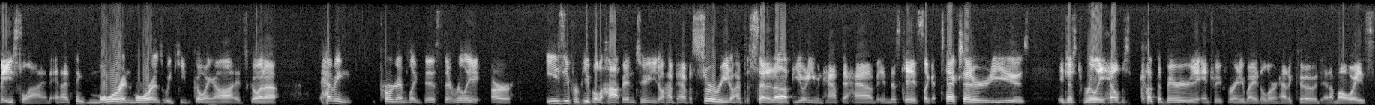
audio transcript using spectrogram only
baseline, and I think more and more as we keep going on, it's going to having programs like this that really are easy for people to hop into. You don't have to have a server. You don't have to set it up. You don't even have to have, in this case, like a text editor to use. It just really helps cut the barrier to entry for anybody to learn how to code. And I'm always,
